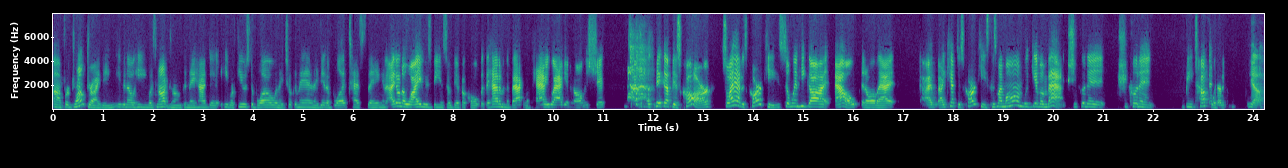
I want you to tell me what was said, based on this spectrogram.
uh, for drunk driving, even though he was not drunk, and they had to. He refused to blow, and they took him in, and they did a blood test thing, and I don't know why he was being so difficult, but they had him in the back of a paddy wagon and all this shit. So I had to pick up his car, so I had his car keys. So when he got out and all that, I, I kept his car keys because my mom would give them back. She couldn't. She couldn't be tough with him. yeah,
